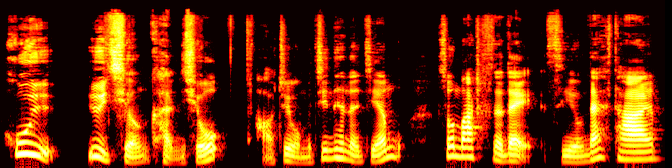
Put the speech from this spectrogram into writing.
呼吁、欲请、恳求。好，这是我们今天的节目。So much for today. See you next time.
